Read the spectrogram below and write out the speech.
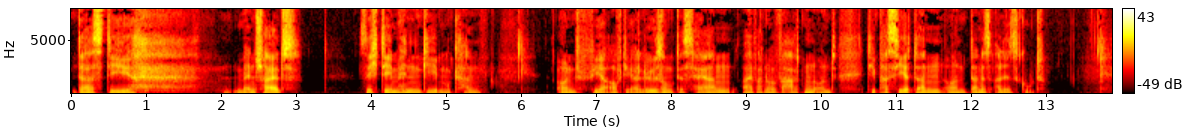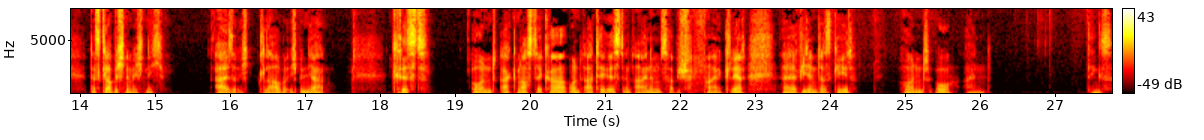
dass die Menschheit sich dem hingeben kann und wir auf die Erlösung des Herrn einfach nur warten und die passiert dann und dann ist alles gut. Das glaube ich nämlich nicht. Also ich glaube, ich bin ja Christ und Agnostiker und Atheist in einem, das habe ich schon mal erklärt, äh, wie denn das geht. Und, oh, ein Dings.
